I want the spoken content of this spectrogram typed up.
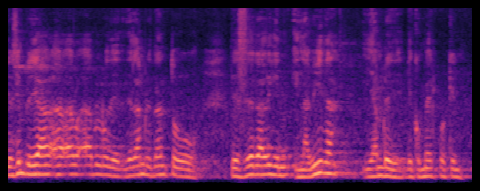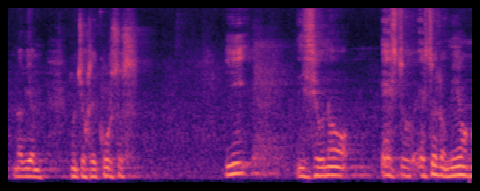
Yo siempre ya ha- ha- hablo de- del hambre tanto de ser alguien en la vida y hambre de, de comer, porque no había muchos recursos. Y dice uno, esto, esto es lo mío.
